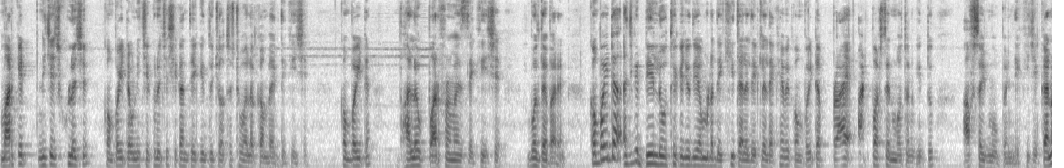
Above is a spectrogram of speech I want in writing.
মার্কেট নিচে খুলেছে কোম্পানিটাও নিচে খুলেছে। সেখান থেকে কিন্তু যথেষ্ট ভালো কামব্যাক দেখিয়েছে। কোম্পানিটা ভালো পারফরমেন্স দেখিয়েছে। বলতে পারেন। কোম্পানিটা আজকে ডে লো থেকে যদি আমরা দেখি, তাহলে দেখলে দেখাবে কোম্পানিটা প্রায় আট পার্সেন্ট মতন কিন্তু আফসাইড মুভমেন্ট দেখিয়েছে। কেন?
